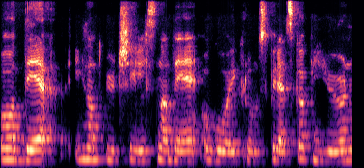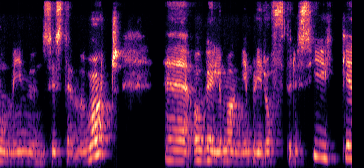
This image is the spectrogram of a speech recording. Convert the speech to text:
Og det, sant, Utskillelsen av det å gå i kronisk beredskap gjør noe med immunsystemet vårt. Eh, og veldig mange blir oftere syke,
